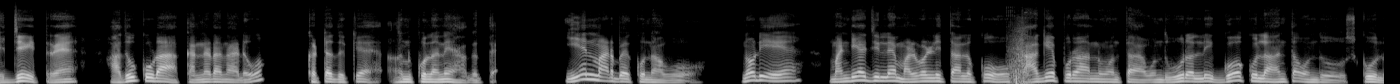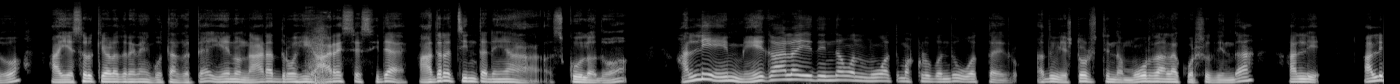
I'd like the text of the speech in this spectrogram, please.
ಹೆಜ್ಜೆ ಇಟ್ಟರೆ ಅದು ಕೂಡ ಕನ್ನಡ ನಾಡು ಕಟ್ಟೋದಕ್ಕೆ ಅನುಕೂಲನೇ ಆಗುತ್ತೆ. ಏನು ಮಾಡಬೇಕು ನಾವು? ನೋಡಿ, ಮಂಡ್ಯ ಜಿಲ್ಲೆ ಮಳವಳ್ಳಿ ತಾಲೂಕು ಕಾಗೇಪುರ ಅನ್ನುವಂಥ ಒಂದು ಊರಲ್ಲಿ ಗೋಕುಲ ಅಂತ ಒಂದು ಸ್ಕೂಲು ಆ ಹೆಸರು ಕೇಳಿದ್ರೇ ಗೊತ್ತಾಗುತ್ತೆ. ಏನು ನಾಡದ್ರೋಹಿ ಆರ್ ಎಸ್ ಎಸ್ ಇದೆ. ಅದರ ಚಿಂತನೆಯ ಸ್ಕೂಲ್ ಅದು. ಅಲ್ಲಿ ಮೇಘಾಲಯದಿಂದ ಒಂದು ಮೂವತ್ತು ಮಕ್ಕಳು ಬಂದು ಓದ್ತಾ ಇದ್ರು. ಅದು ಎಷ್ಟು ವರ್ಷದಿಂದ? ಮೂರ್ನಾಲ್ಕು ವರ್ಷದಿಂದ ಅಲ್ಲಿ. ಅಲ್ಲಿ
